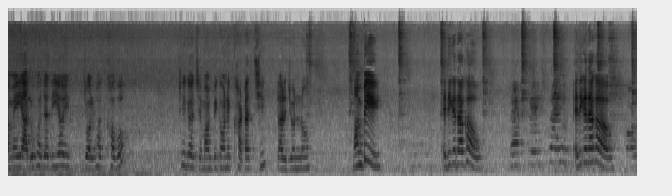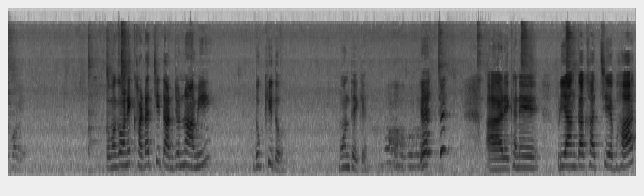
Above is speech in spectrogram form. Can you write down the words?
আমি এই আলু ভাজা দিয়ে ওই জল ভাত খাব। ঠিক আছে মাম্পিকে অনেক খাটাচ্ছি তার জন্য। মাম্পি এদিকে দেখাও। এদিকে দেখাও। তোমাকে অনেক খাটাচ্ছি, তার জন্য আমি দুঃখিত, মন থেকে। আর এখানে প্রিয়াঙ্কা খাচ্ছে ভাত,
